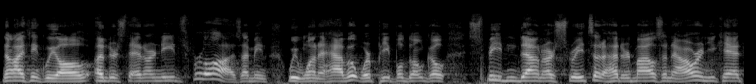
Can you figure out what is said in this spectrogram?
Now, I think we all understand our needs for laws. I mean, we want to have it where people don't go speeding down our streets at 100 miles an hour and you can't,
